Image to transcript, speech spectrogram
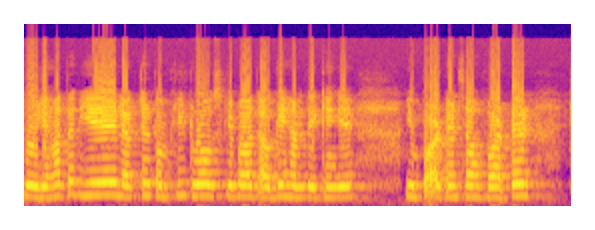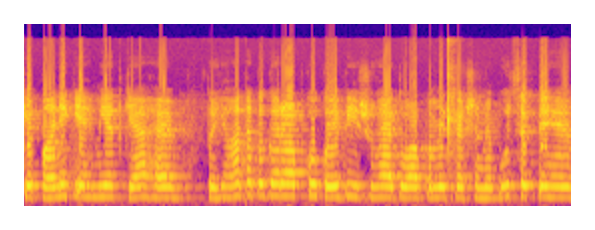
तो यहाँ तक ये लेक्चर कंप्लीट हुआ, उसके बाद आगे हम देखेंगे इम्पॉर्टेंस ऑफ़ वाटर के पानी की अहमियत क्या है। तो यहाँ तक अगर आपको कोई भी इशू है तो आप कमेंट सेक्शन में पूछ सकते हैं।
